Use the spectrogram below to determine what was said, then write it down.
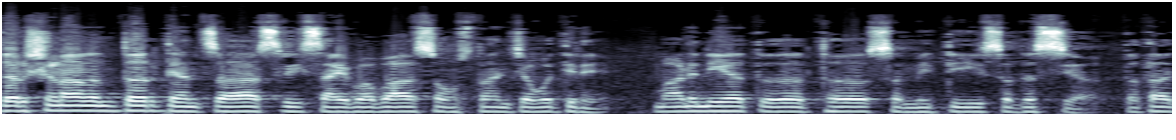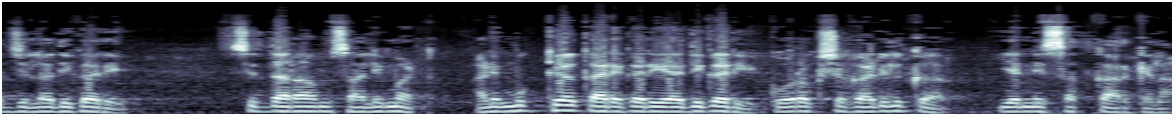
दर्शनानंतर त्यांचा श्री साईबाबा संस्थांच्या वतीने माननीय तदर्थ समिती सदस्य तथा जिल्हाधिकारी सिद्धाराम सालीमठ आणि मुख्य कार्यकारी अधिकारी गोरक्ष गाडीलकर यांनी सत्कार केला.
